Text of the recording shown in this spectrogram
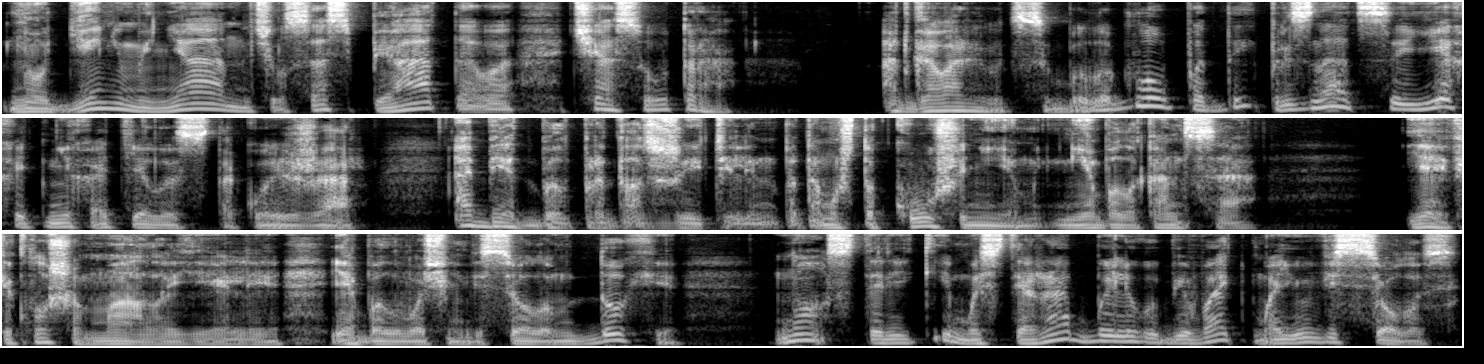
но день у меня начался с пятого часа утра. Отговариваться было глупо, да и, признаться, ехать не хотелось в такой жар. Обед был продолжителен, потому что кушанием не было конца. Я и Феклуша мало ели, я был в очень веселом духе, но старики-мастера были убивать мою веселость.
